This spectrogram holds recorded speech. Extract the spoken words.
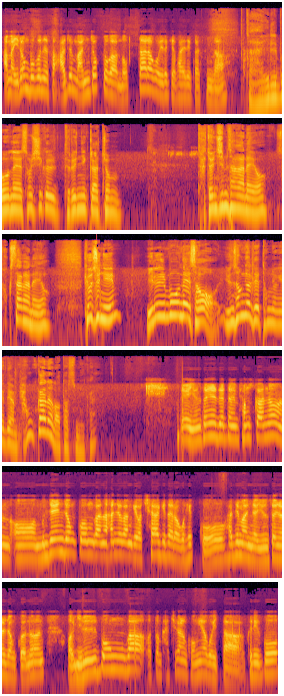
아마 이런 부분에서 아주 만족도가 높다라고 이렇게 봐야 될 것 같습니다. 자, 일본의 소식을 들으니까 좀 자존심 상하네요. 속상하네요. 교수님, 일본에서 윤석열 대통령에 대한 평가는 어떻습니까? 네, 윤석열 대통령 평가는 어 문재인 정권과는 한일 관계가 최악이다라고 했고 하지만요 윤석열 정권은 어 일본과 어떤 가치관을 공유하고 있다. 그리고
